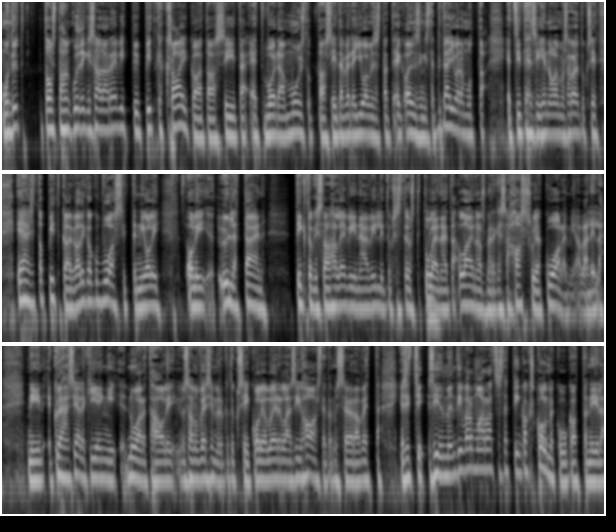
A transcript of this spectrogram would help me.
Mutta nyt tostahan kuitenkin saadaan revittyä pitkäksi aikaa taas siitä, että voidaan muistuttaa siitä veden juomisesta, että ensinnäkin sitä pitää juoda, mutta että sitten siihen olemassa rajoituksia. Eihän sitten ole pitkä aika, oliko joku vuosi sitten, niin oli, oli yllättäen TikTokissa levii nämä villitykset, josta tulee näitä lainausmerkeissä hassuja kuolemia välillä. Niin kyllähän sielläkin jengi, nuorethan oli saanut vesimyrkytyksiä, kun oli ollut erilaisia haasteita, missä juodaan vettä. Ja sitten si- siinä mentiin varmaan, ratsastettiin kaksi-kolme kuukautta niillä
